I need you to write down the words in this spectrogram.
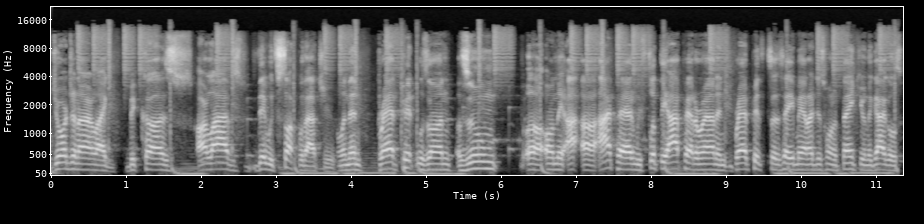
George and I are like, Because our lives, they would suck without you. And then Brad Pitt was on a Zoom uh, on the uh, iPad, and we flip the iPad around, and Brad Pitt says, "Hey, man, I just want to thank you," and the guy goes,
